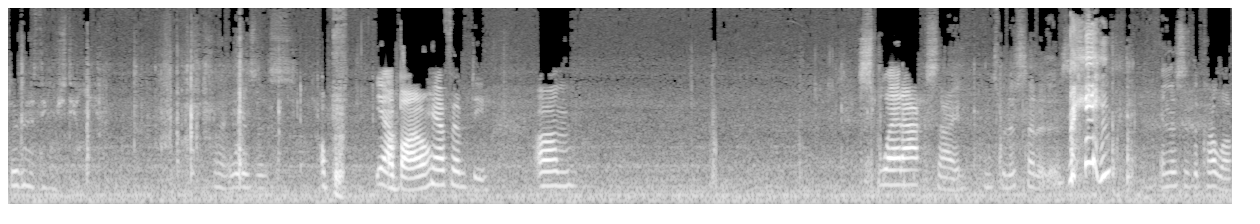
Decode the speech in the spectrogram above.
They're gonna think we're stealing it. Alright, what is this? oh, Yeah, A bottle? half empty. Um, splat oxide. That's what it said it is. and this is the color.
